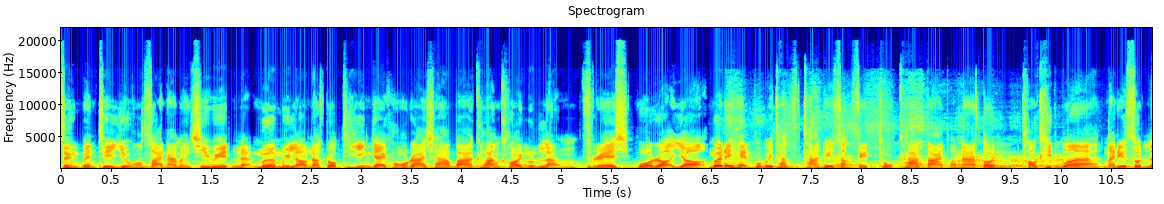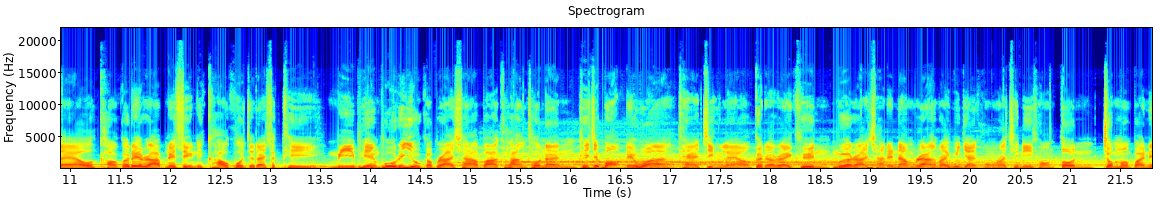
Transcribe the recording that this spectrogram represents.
ซึ่งเป็นที่อยู่ของสายน้ำแห่งชีวิต และเมื่อมีเหล่านักรบที่ยิ่งใหญ่ของราชาบ้าคลั่งคอยหนุนหลังเทรชหัวเราะเยาะเมื่อได้เห็นผู้พิทักษ์สถานที่ศักดิ์สิทธิ์ถูกฆ่าตายต่อหน้าตน เขาคิดว่าในที่สุดแล้ว เขาก็ได้รับในสิ่งที่เขาควรจะได้สักที มีเพียงผู้ที่อยู่กับราชาบ้าคลั่งเท่านั้น ที่จะบอกได้ว่าแท้จริงแล้วเกิดอะไรขึ้น เมื่อราชาได้นำร่างไร้วิญญาณของราชินีของตน จมลงไปใน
